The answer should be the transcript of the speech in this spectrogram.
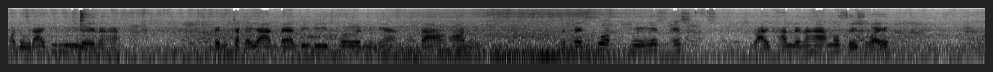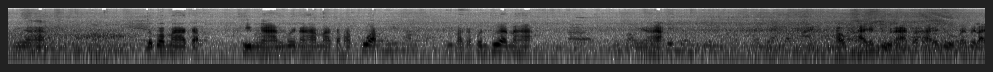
มาดูได้ที่นี่เลยนะฮะ เป็นจักรยานแบรนด์ดีๆเทิร์นอย่างเงี้ย ดาวฮอนจะเป็นพวก KSS หลายคันเลยนะฮะรถสวยๆนี่นะฮะแล้วก็มากับทีมงานด้วยนะฮะมากับพักพวกมากับเพื่อนๆนะฮะนี่นะฮะเขาถ่ายกันอยู่นะฮะก็ถ่ายกันอยู่ไม่เป็นไร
